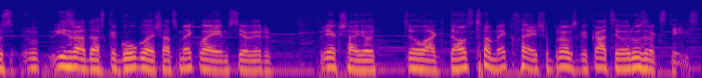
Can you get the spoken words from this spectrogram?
Es, izrādās, ka Google šāds meklējums jau ir priekšā, jo cilvēki daudz to meklējuši. un, Protams, ka kāds jau ir uzrakstījis.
